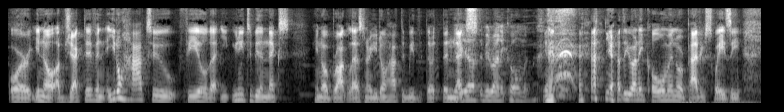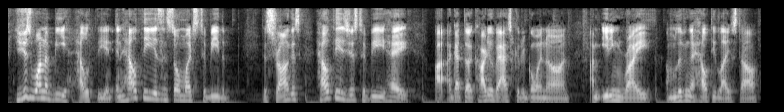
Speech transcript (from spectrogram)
or you know objective, and you don't have to feel that you need to be the next you know Brock Lesnar. You don't have to be the, the, the Yeah, you have to be Ronnie Coleman. you don't have to be Ronnie Coleman or Patrick Swayze. You just want to be healthy, and, and healthy isn't so much to be the the strongest. Healthy is just to be, hey, I, I got the cardiovascular going on. I'm eating right. I'm living a healthy lifestyle,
